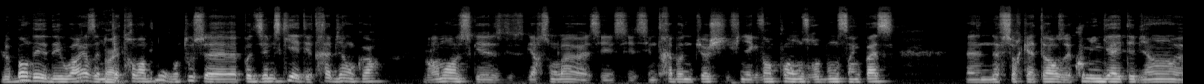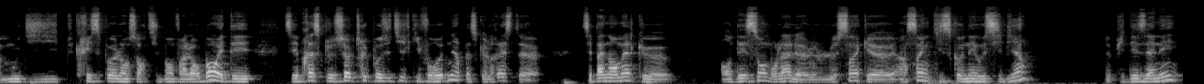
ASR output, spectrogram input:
Le banc des, Warriors a mis 80 points, ils ont tous, Podzemski a été très bien encore. Vraiment, ce, ce garçon-là, c'est une très bonne pioche, il finit avec 20 points, 11 rebonds, 5 passes. 9 sur 14, Kuminga était bien, Moody, Chris Paul en sortie de banc. Enfin, leur banc était, c'est presque le seul truc positif qu'il faut retenir parce que le reste, c'est pas normal que en décembre, là, le, 5, euh, un 5 qui se connaît aussi bien depuis des années,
